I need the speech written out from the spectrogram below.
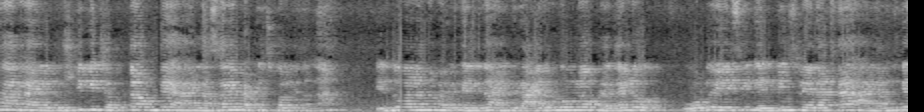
సార్లు ఆయన దృష్టికి చెప్తా ఉంటే ఆయన అసలే పట్టించుకోలేదన్నా ఎందువలన మరి తెలియదు ఆయనకి రాయదుర్గంలో ప్రజలు ఓటు వేసి గెలిపించలేదంట. ఆయన అందుకే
